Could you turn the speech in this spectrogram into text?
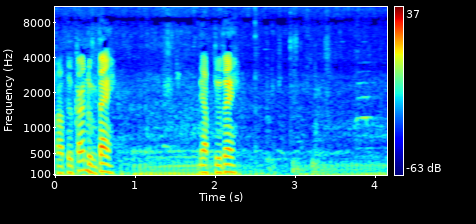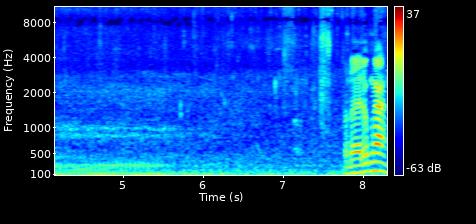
và từ các đường tay đẹp từ tay ở đây đốc ngang.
